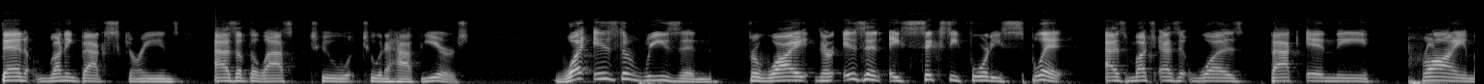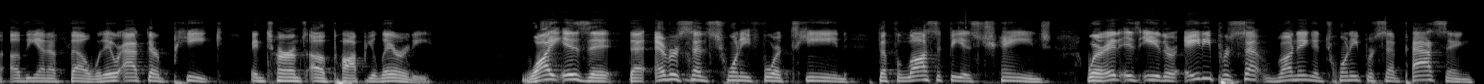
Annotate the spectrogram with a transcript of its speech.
than running back screens as of the last two two and a half years. What is the reason for why there isn't a 60 40 split as much as it was back in the prime of the NFL, where they were at their peak in terms of popularity? Why is it that ever since 2014, the philosophy has changed where it is either 80% running and 20% passing,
